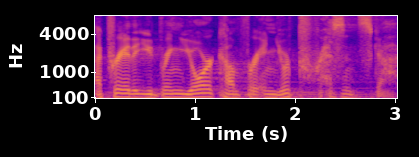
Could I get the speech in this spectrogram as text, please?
I pray that you'd bring your comfort and your presence, God,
